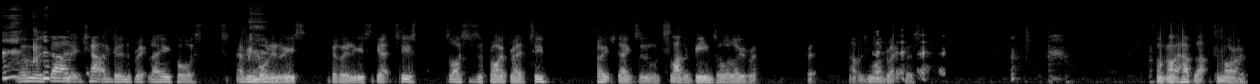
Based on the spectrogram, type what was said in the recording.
When we was down at Chatham doing the bricklaying course, every morning we used to go in and used to get two slices of fried bread, two poached eggs, and a slab of beans all over it. That was my breakfast. I might have that tomorrow.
